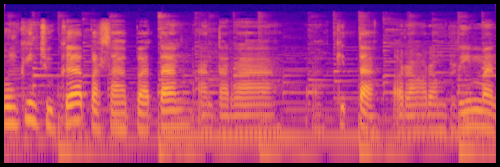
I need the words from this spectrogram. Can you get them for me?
Mungkin juga persahabatan antara eh, kita, orang-orang beriman,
